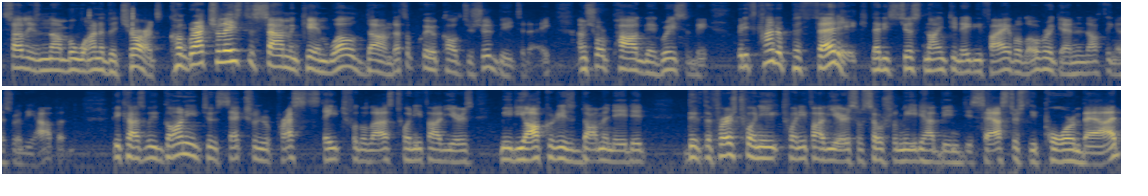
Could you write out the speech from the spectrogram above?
suddenly is number one of the charts. Congratulations to Sam and Kim. Well done. That's what queer culture should be today. I'm sure Pog agrees with me. But it's kind of pathetic that it's just 1985 all over again and nothing has really happened because we've gone into a sexually repressed state for the last 25 years. Mediocrity has dominated. The, the first 20 25 years of social media have been disastrously poor and bad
